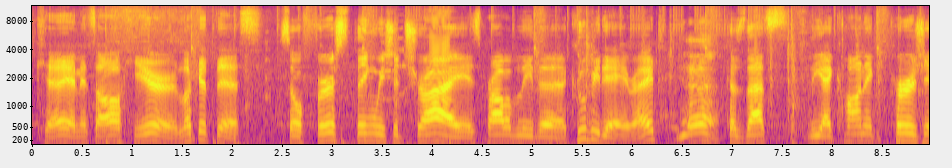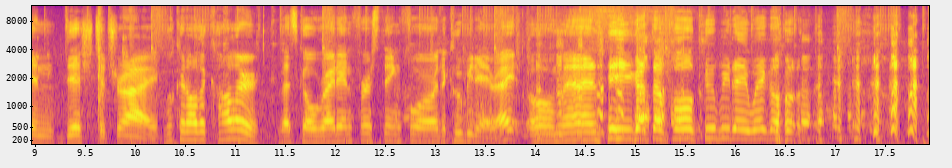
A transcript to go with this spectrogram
Okay, and it's all here. Look at this. So first thing we should try is probably the kubide, right? Yeah. because that's the iconic Persian dish to try. Look at all the color. Let's go right in first thing for the kubide, right? Oh man, you got the full kubide wiggle.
